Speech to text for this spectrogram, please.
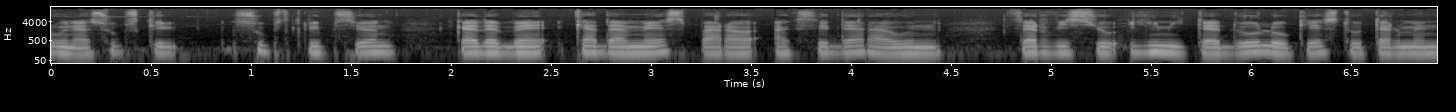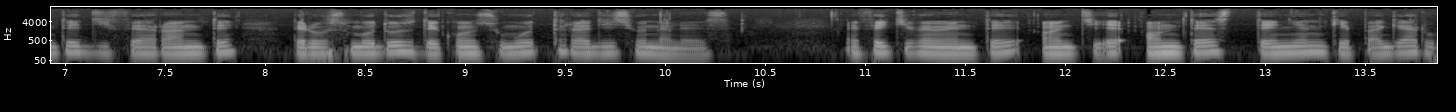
una suscripción cada, cada, mes para acceder a un servicio ilimitado, lo que es totalmente diferente de los modos de consumo tradicionales. Efectivamente, antes tenían que pagar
